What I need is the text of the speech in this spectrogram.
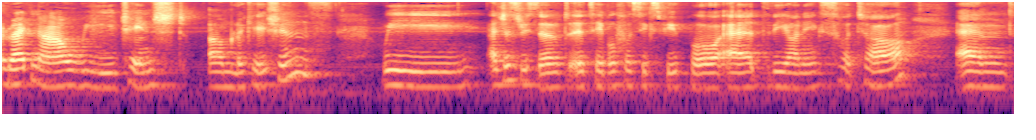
right now we changed um, locations. We I just reserved a table for six people at the Onyx Hotel, and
